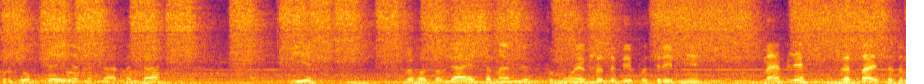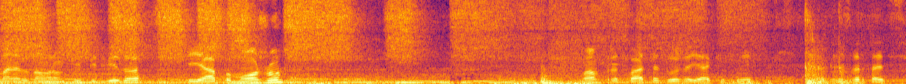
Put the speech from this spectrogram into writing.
продукція, є така, така. І виготовляється меблі. Тому якщо тобі потрібні меблі, звертайся до мене за номером під відео і я поможу вам придбати дуже якісні. Звертайтесь.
